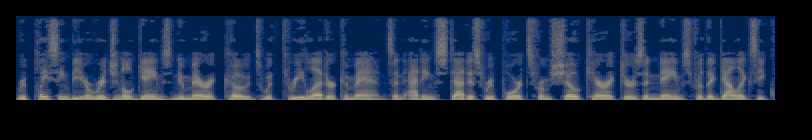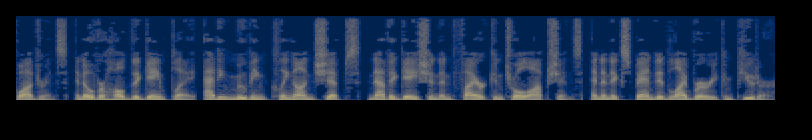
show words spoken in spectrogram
replacing the original game's numeric codes with three-letter commands and adding status reports from show characters and names for the galaxy quadrants, and overhauled the gameplay, adding moving Klingon ships, navigation and fire control options, and an expanded library computer.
